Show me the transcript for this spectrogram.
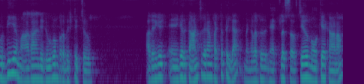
പുതിയ മാതാവിന്റെ രൂപം പ്രതിഷ്ഠിച്ചു. അതെനിക്ക് എനിക്കത് കാണിച്ചു തരാൻ പറ്റത്തില്ല. നിങ്ങളത് നെറ്റിൽ സെർച്ച് ചെയ്ത് നോക്കിയാൽ കാണാം.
